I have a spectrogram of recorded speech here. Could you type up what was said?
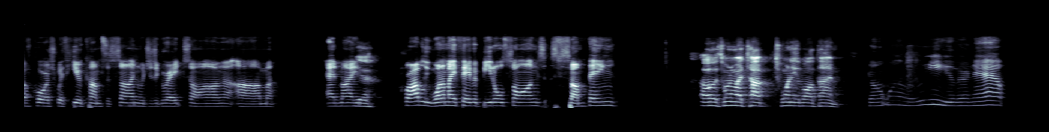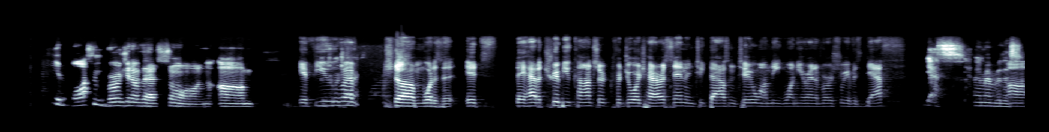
of course, with Here Comes the Sun, which is a great song. Um, and my yeah. probably one of my favorite Beatles songs, Something. Oh, it's one of my top 20 of all time. Don't want to leave her now. An awesome version of that song. Um, if you have watched, um, what is it? It's they had a tribute concert for George Harrison in 2002 on the one year anniversary of his death. Yes, I remember this. Um,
